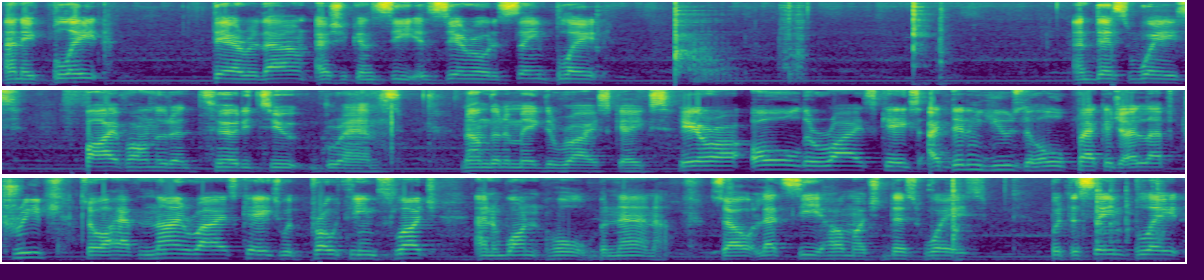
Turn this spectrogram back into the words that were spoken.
and a plate. Tear it down. As you can see it's zero the same plate and this weighs 532 grams. Now I'm gonna make the rice cakes. Here are all the rice cakes. I didn't use the whole package, I left three. So I have nine rice cakes with protein sludge and one whole banana. So let's see how much this weighs. Put the same plate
